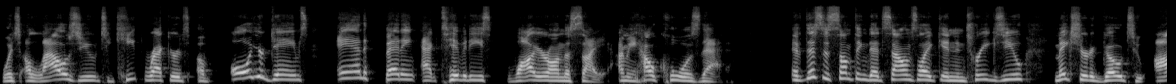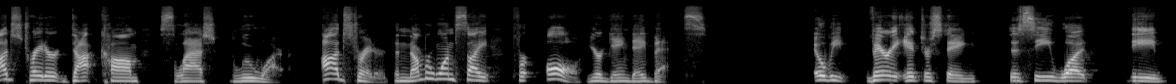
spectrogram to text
which allows you to keep records of all your games and betting activities while you're on the site. I mean, how cool is that? If this is something that sounds like it intrigues you, make sure to go to oddstrader.com slash blue wire. OddsTrader, the number one site for all your game day bets it will be very interesting to see what the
